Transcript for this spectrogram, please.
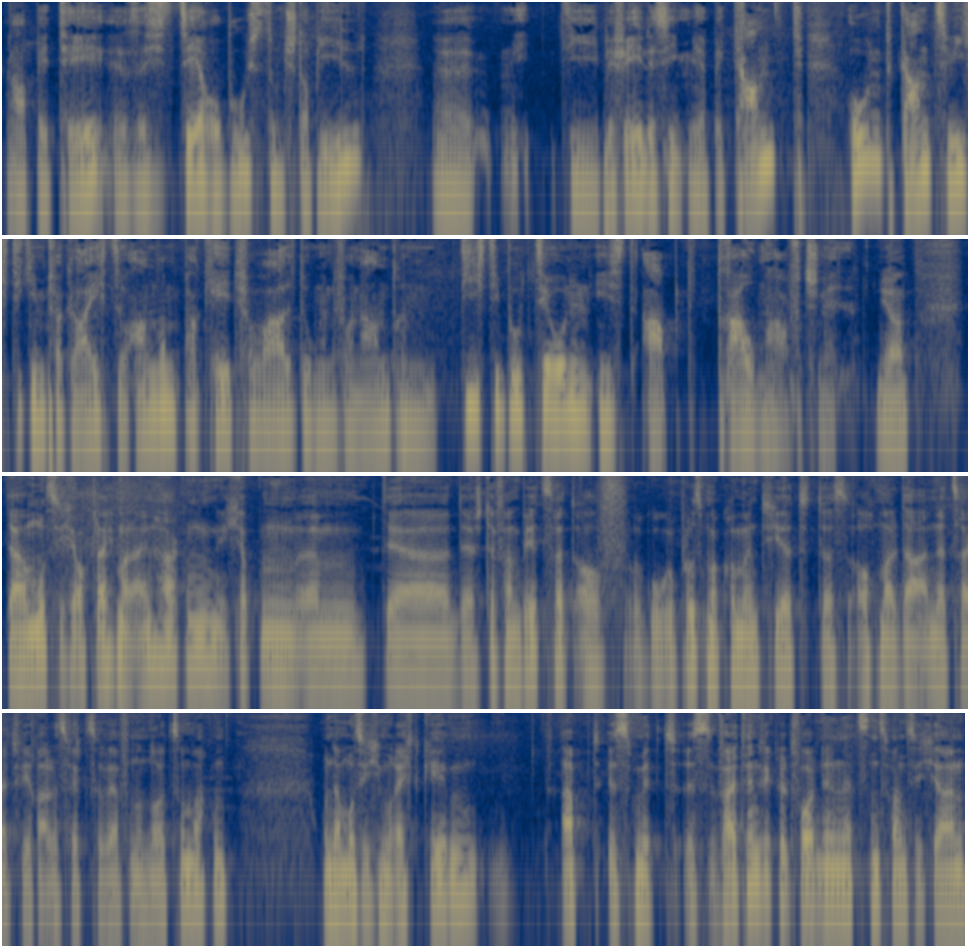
apt, es ist sehr robust und stabil. Äh, die Befehle sind mir bekannt und ganz wichtig im Vergleich zu anderen Paketverwaltungen von anderen Distributionen ist apt traumhaft schnell. Ja, da muss ich auch gleich mal einhaken. Ich habe ähm, der der Stefan Beetz hat auf Google Plus mal kommentiert, dass auch mal da an der Zeit wäre, alles wegzuwerfen und neu zu machen. Und da muss ich ihm recht geben. Apt ist mit ist weiterentwickelt worden in den letzten 20 Jahren,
